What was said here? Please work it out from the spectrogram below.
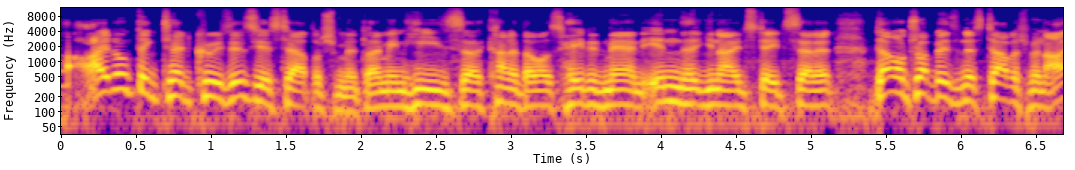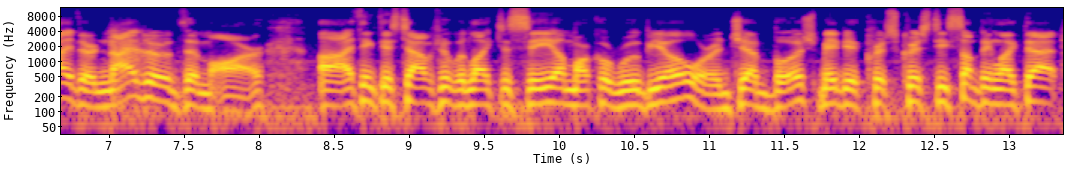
I don't think Ted Cruz is the establishment. I mean, he's uh, kind of the most hated man in the United States Senate. Donald Trump isn't establishment either. Neither of them are. Uh, I think the establishment would like to see a Marco Rubio or a Jeb Bush, maybe a Chris Christie, something like that.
